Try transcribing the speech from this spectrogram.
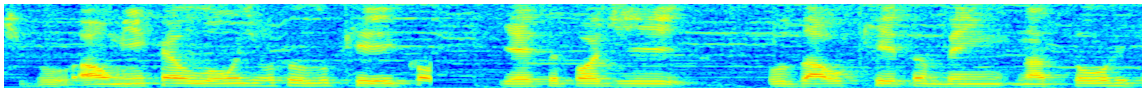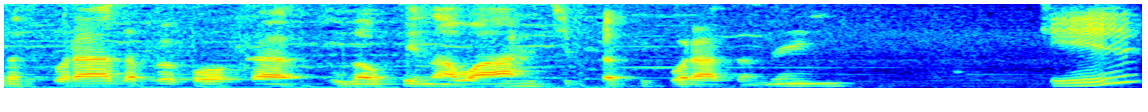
Tipo, a alminha caiu longe, você usa o Q e, e aí você pode usar o Q também na torre pra se curar, dá pra colocar, usar o Q na ward pra se curar também. Que.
